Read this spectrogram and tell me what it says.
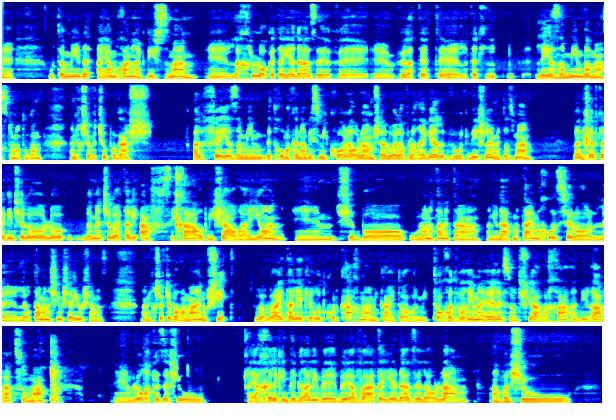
הוא תמיד היה מוכן להקדיש זמן לחלוק את הידע הזה ולתת ליזמים במה, זאת אומרת הוא גם, אני חושבת שהוא פגש אלפי יזמים בתחום הקנאביס מכל העולם שעלו אליו לרגל והוא הקדיש להם את הזמן. ואני חייבת להגיד שלא, לא, באמת שלא הייתה לי אף שיחה או פגישה או ראיון אמ, שבו הוא לא נתן את ה... אני יודעת 200 אחוז שלו לאותם אנשים שהיו שם, אז אני חושבת שברמה האנושית לא, לא הייתה לי היכרות כל כך מעמיקה איתו, אבל מתוך הדברים האלה, זאת אומרת יש לי הערכה אדירה ועצומה אמ, לא רק לזה שהוא היה חלק אינטגרלי בהבאת הידע הזה לעולם, אבל שהוא,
